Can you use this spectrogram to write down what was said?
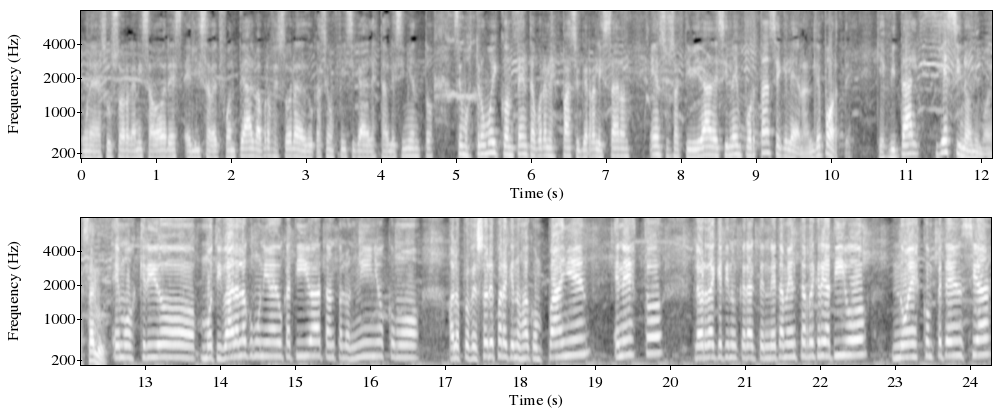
una de sus organizadores, Elizabeth Fuentealba, profesora de educación física del establecimiento, se mostró muy contenta por el espacio que realizaron en sus actividades y la importancia que le dan al deporte que es vital y es sinónimo de salud. Hemos querido motivar a la comunidad educativa, tanto a los niños como a los profesores, para que nos acompañen en esto. La verdad que tiene un carácter netamente recreativo, no es competencia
